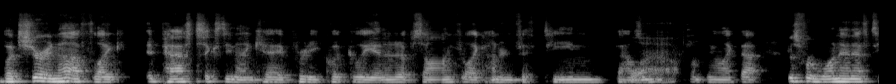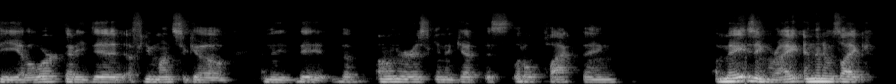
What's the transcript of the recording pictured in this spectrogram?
But sure enough, like it passed 69k pretty quickly and ended up selling for like 115,000 wow. something like that just for one NFT of a work that he did a few months ago and the the, the owner is going to get this little plaque thing. Amazing right? And then it was like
